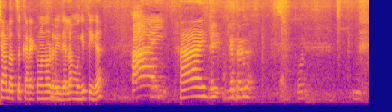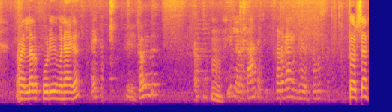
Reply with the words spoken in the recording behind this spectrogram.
ಶಾಲೆ ಕಾರ್ಯಕ್ರಮ ನೋಡ್ರಿ ಇದೆಲ್ಲ ಮುಗೀತೀಗ ಹಾಯ್. ಹಾಯ್. ನಾವೆಲ್ಲರೂ ಕೂಡಿ ಮನ್ಯಾಗ. ಹ್ಞೂ ತೋರ್ಸನ್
